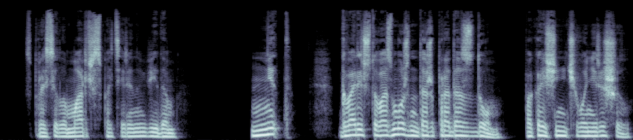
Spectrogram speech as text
— спросила Мардж с потерянным видом. «Нет. Говорит, что, возможно, даже продаст дом, пока еще ничего не решил».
